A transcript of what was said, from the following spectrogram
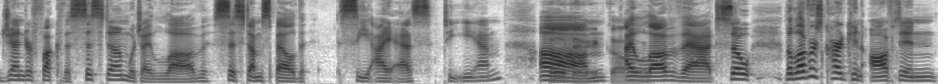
gender fuck the system which i love. System spelled c-i-s-t-e-m Oh, there you um go. i love that. So the lover's card can often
